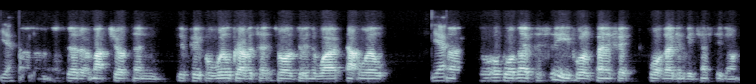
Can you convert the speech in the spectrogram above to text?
Yeah. Um, if they don't match up, then if people will gravitate towards doing the work that will, yeah, uh, what they perceive will benefit what they're going to be tested on.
